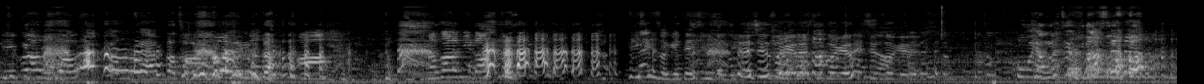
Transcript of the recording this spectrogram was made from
이거 한번 경제 아빠 정리입니다. 아 감사합니다. 대신 소개 대신 소개. 대신 소개 대신 소개 대신 소개. 오 양지 묻었어.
